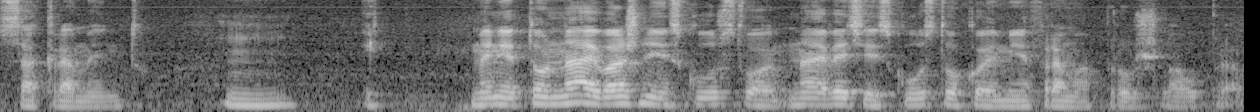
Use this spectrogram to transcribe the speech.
sakramentu. Mhm. Meni je to najvažnije iskustvo, najveće iskustvo koje mi je Frama pružila upravo.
